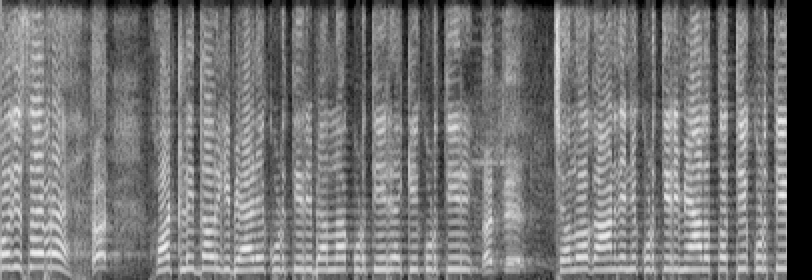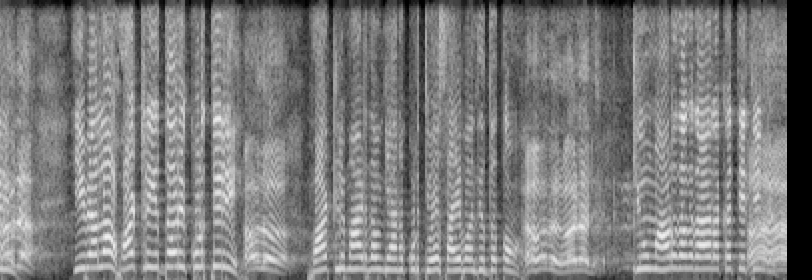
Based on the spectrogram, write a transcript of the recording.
ಮೋದಿ ಸಾಹೇಬ್ರ. ಹೊಟ್ಲಿದ್ದವ್ರಿಗೆ ಬ್ಯಾಳೆ ಕೊಡ್ತೀರಿ ಬೆಲ್ಲ ಕೊಡ್ತೀರಿ ಅಕ್ಕಿ ಕೊಡ್ತೀರಿ. ಚಲೋ ಗಾಣದೇನಿ ಕೊಡ್ತೀರಿ ಮ್ಯಾಲ ತತ್ತಿ ಕೊಡ್ತೀರಿ? ಇವೆಲ್ಲ ಹೋಟ್ಲಿ ಇದ್ದವ್ರಿಗೆ ಕೊಡ್ತೀರಿ. ಹೌದು. ಹೋಟ್ಲಿ ಮಾಡಿದವಂಗೆ ಯಾರು ಕೊಡ್ತೀವೋ ಸಾಯಿ ಬಂದಿದ್ದತ್ತವ ಹೌದು ನೋಡಲಿ ಹಾ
